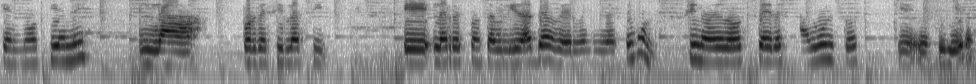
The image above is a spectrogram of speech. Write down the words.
que no tiene la, por decirlo así, eh, la responsabilidad de haber venido a este mundo, sino de dos seres adultos que decidieron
